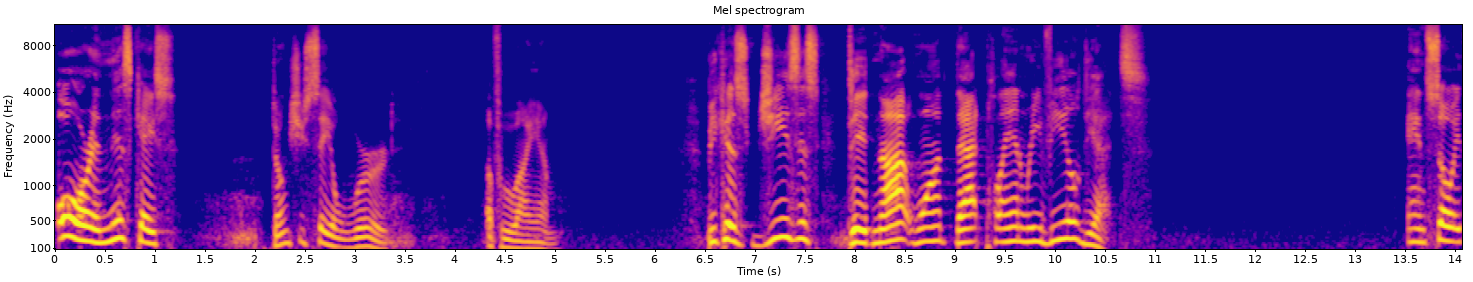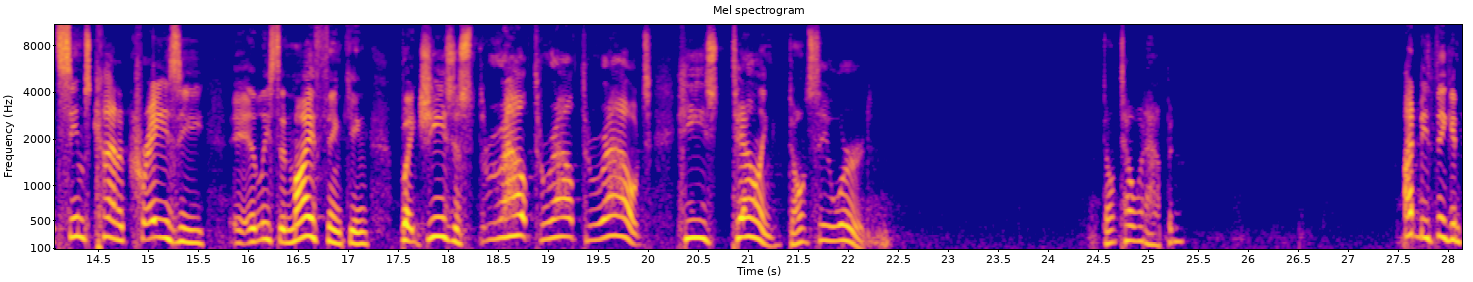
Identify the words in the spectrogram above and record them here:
Or in this case, don't you say a word of who I am. Because Jesus did not want that plan revealed yet. And so it seems kind of crazy, at least in my thinking, but Jesus, throughout, throughout, throughout, he's telling, don't say a word. Don't tell what happened. I'd be thinking,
